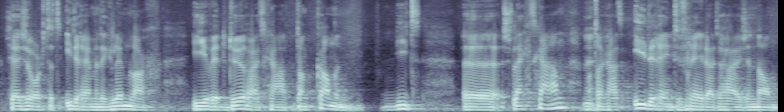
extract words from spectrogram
Als jij zorgt dat iedereen met een glimlach hier weer de deur uit gaat... dan kan het niet eh, slecht gaan. Want dan gaat iedereen tevreden uit huis en dan,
